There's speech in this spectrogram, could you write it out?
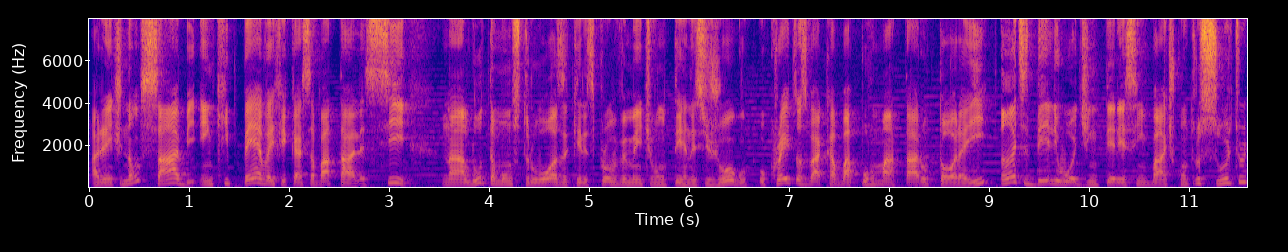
A gente não sabe em que pé vai ficar essa batalha, se na luta monstruosa que eles provavelmente vão ter nesse jogo, o Kratos vai acabar por matar o Thor aí, antes dele o Odin ter esse embate contra o Surtur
